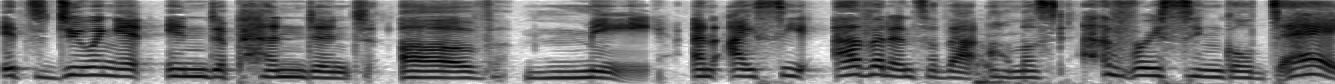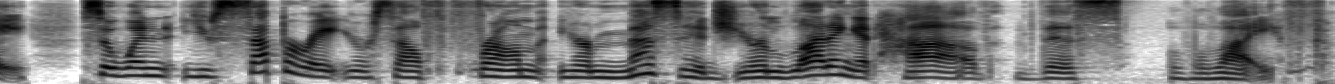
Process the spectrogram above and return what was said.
It's doing it independent of me. And I see evidence of that almost every single day. So when you separate yourself from your message, you're letting it have this life.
